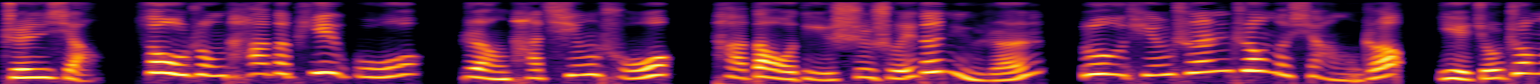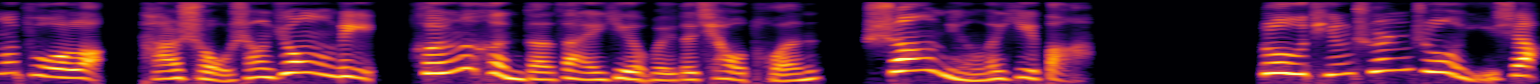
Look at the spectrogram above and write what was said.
真想揍中他的屁股，让他清楚。她到底是谁的女人？陆廷琛这么想着，也就这么做了。他手上用力，狠狠的在叶维的翘臀上拧了一把。陆廷琛这一下，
